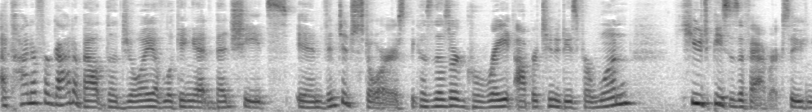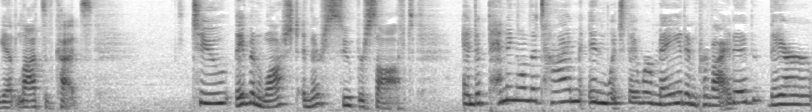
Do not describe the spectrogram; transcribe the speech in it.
I kind of forgot about the joy of looking at bed sheets in vintage stores because those are great opportunities for one, huge pieces of fabric so you can get lots of cuts. Two, they've been washed and they're super soft. And depending on the time in which they were made and provided, they are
